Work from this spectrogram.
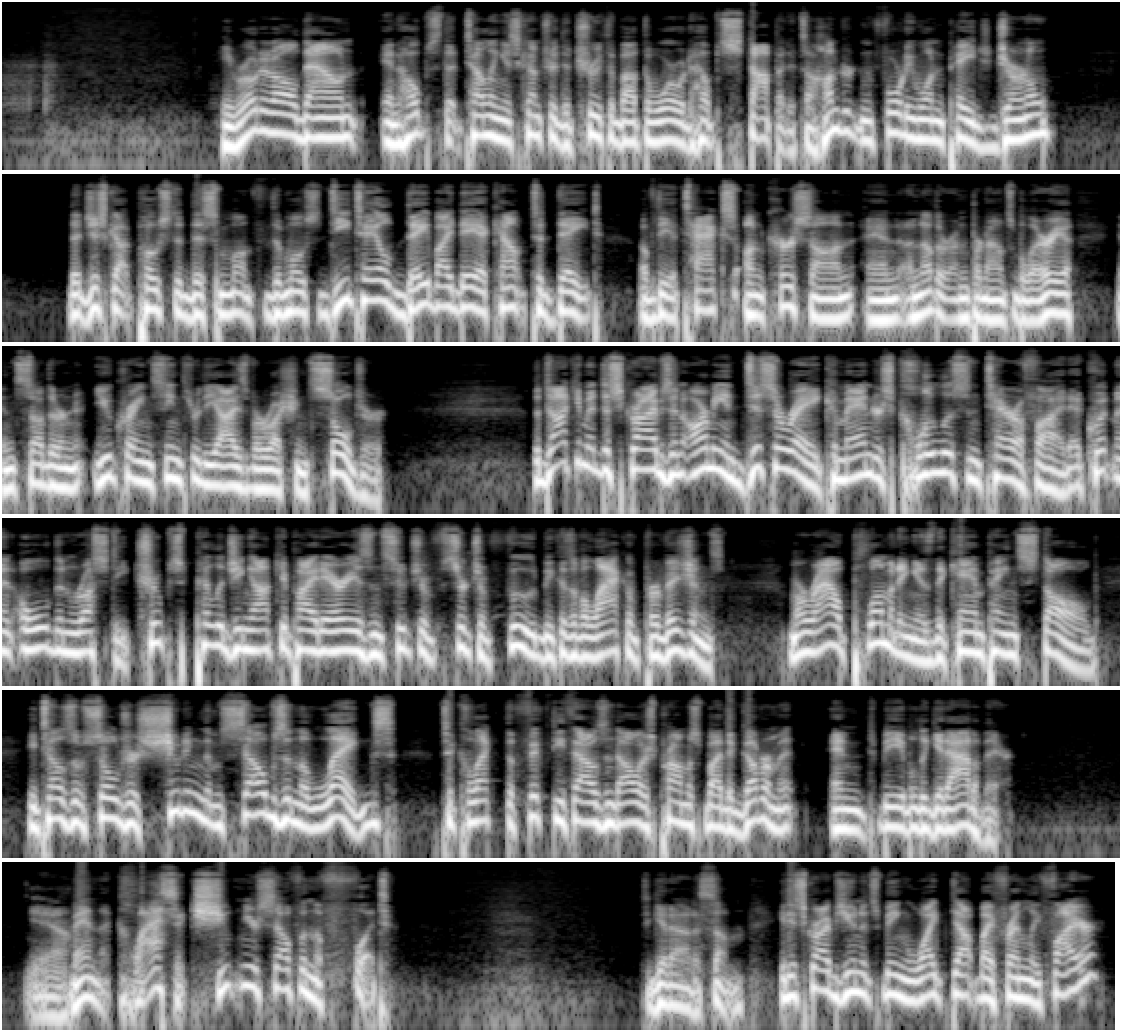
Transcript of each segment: He wrote it all down in hopes that telling his country the truth about the war would help stop it. It's a 141 page journal that just got posted this month. The most detailed day by day account to date of the attacks on Kherson and another unpronounceable area in southern Ukraine seen through the eyes of a Russian soldier. The document describes an army in disarray, commanders clueless and terrified, equipment old and rusty, troops pillaging occupied areas in search of, search of food because of a lack of provisions, morale plummeting as the campaign stalled. He tells of soldiers shooting themselves in the legs to collect the $50,000 promised by the government and to be able to get out of there. Yeah. Man, the classic shooting yourself in the foot to get out of something. He describes units being wiped out by friendly fire.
